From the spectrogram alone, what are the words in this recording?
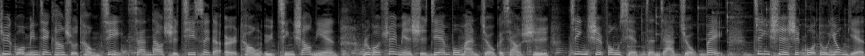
据国民健康署统计，三到十七岁的儿童与青少年，如果睡眠时间不满九个小时，近视风险增加九倍。近视是过度用眼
